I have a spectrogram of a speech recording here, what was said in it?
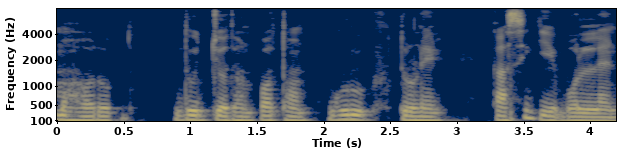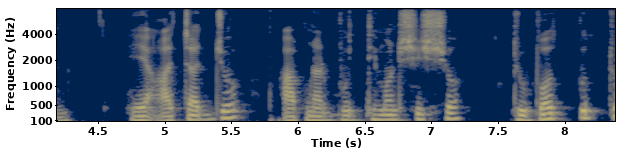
মহরূপ দুর্যোধন প্রথম গুরু দ্রোণের কাছে গিয়ে বললেন, হে আচার্য, আপনার বুদ্ধিমান শিষ্য দ্রুপদপুত্র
